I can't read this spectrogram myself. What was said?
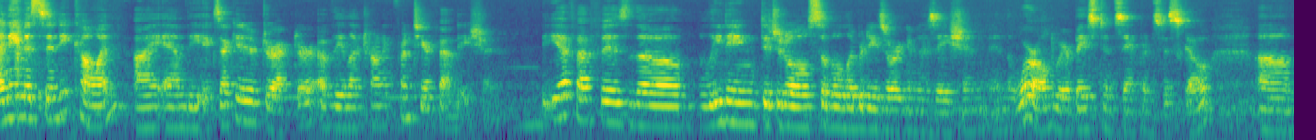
My name is Cindy Cohen. I am the Executive Director of the Electronic Frontier Foundation. The EFF is the leading digital civil liberties organization in the world. We're based in San Francisco. Um,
